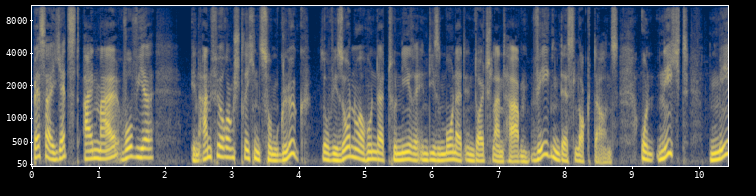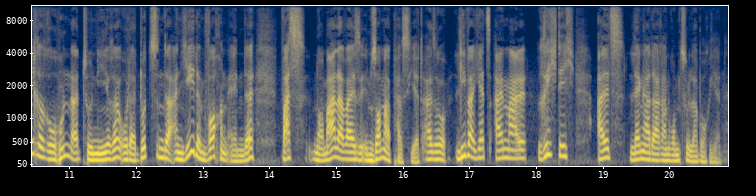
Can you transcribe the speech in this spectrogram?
besser jetzt einmal, wo wir in Anführungsstrichen zum Glück sowieso nur 100 Turniere in diesem Monat in Deutschland haben, wegen des Lockdowns und nicht mehrere hundert Turniere oder Dutzende an jedem Wochenende, was normalerweise im Sommer passiert. Also lieber jetzt einmal richtig, als länger daran rumzulaborieren.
